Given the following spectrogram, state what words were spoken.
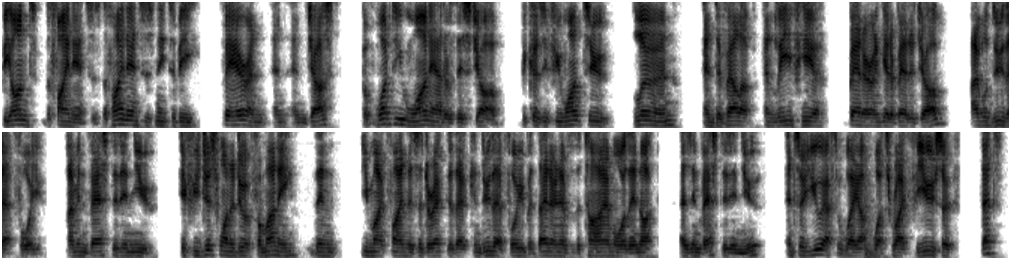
beyond the finances? The finances need to be fair and, and, and just but what do you want out of this job? Because if you want to learn and develop and leave here better and get a better job i will do that for you. I'm invested in you. If you just want to do it for money then you might find there's a director that can do that for you but they don't have the time or they're not as invested in you and so you have to weigh up what's right for you. So that's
